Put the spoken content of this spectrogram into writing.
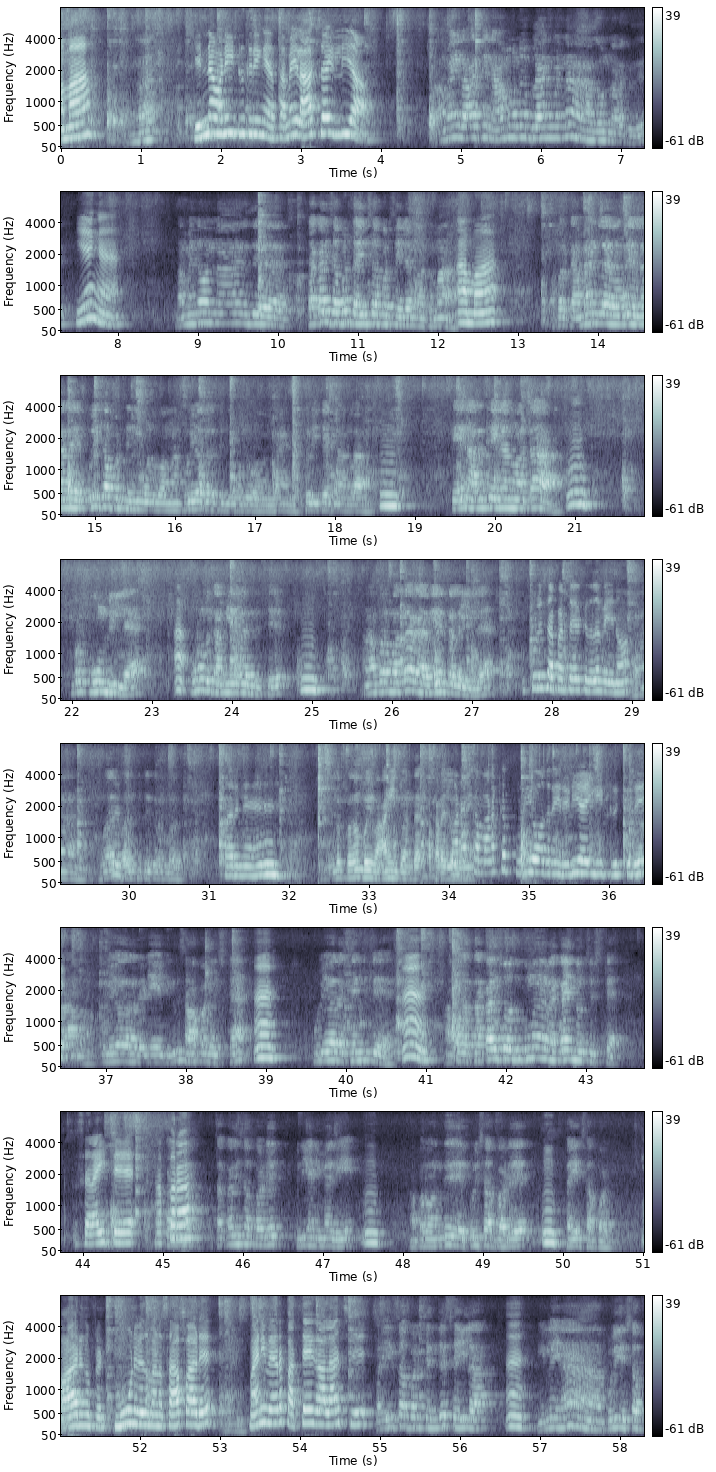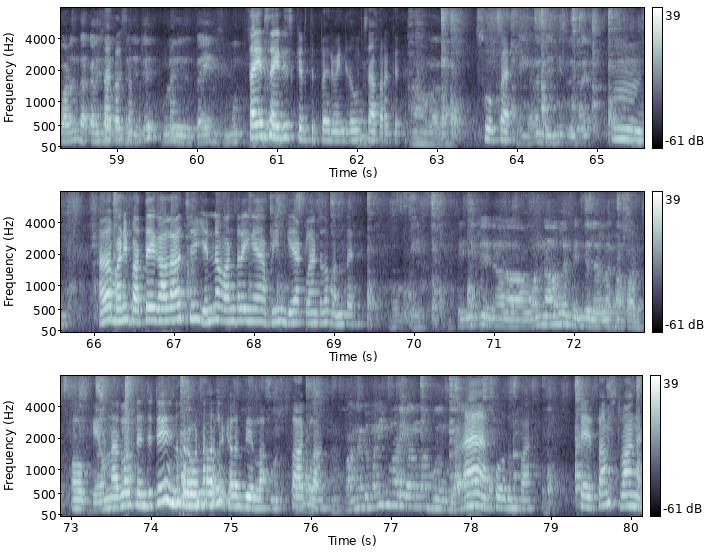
ஆமா என்ன பண்ணிட்டு இருக்கிறீங்க சமையல் ஆச்சா இல்லையா? சமையல் ஆச்சு. நாம ஒன்று பிளான் பண்ணா அது ஒன்று நடக்குது. ஏங்க? நம்ம என்ன பண்ணா இது தக்காளி சாப்பாடு தயிர் சாப்பாடு செய்யலாம்னு பார்த்தோமா ஆமா. அப்புறம் கமெண்ட்ல வந்து எல்லாரும் புளி சாப்பாடு செஞ்சு கொண்டு போவாங்க. புளியோதரை செஞ்சு கொண்டு போவாங்க. சொல்லிட்டே இருந்தாங்களா? சரி அதை செய்யலாம்னு பார்த்தா ம். அப்புறம் பூண்டு இல்லை. பூண்டு கம்மியாக தான் இருந்துச்சு அப்புறம் பார்த்தா வேர்க்கடலை இல்லை. புளி சாப்பாடு செய்யறதுக்கு இதெல்லாம் வேணும் பாருங்க. இல்லை இப்போ தான் போய் வாங்கிட்டு வந்தேன் கடையில் போய் வணக்கம் வணக்கம். புளியோதரை ரெடி ஆகிட்டு இருக்குது. புளியோதரை ரெடி ஆகிட்டு சாப்பாடு வச்சுட்டேன். புளியோதரை செஞ்சுட்டு அப்புறம் தக்காளி சோத்துக்குமே வெங்காயம் தோச்சு வச்சுட்டேன். சரி ரைட்டு. அப்புறம்? தக்காளி சாப்பாடு பிரியாணி மாதிரி. அப்புறம் வந்து புளி சாப்பாடு தயிர் சாப்பாடு. பாருங்க ஃப்ரெண்ட்ஸ் மூணு விதமான சாப்பாடு. மணி வேற பத்தே காலாச்சு. தயிர் சாப்பாடு செஞ்சே செய்யலாம். இல்லைன்னா புளி சாப்பாடும் தக்காளி சாப்பாடு செஞ்சுட்டு புளி தயிர் தயிர் சைடிஸ்க்கு எடுத்துட்டு போயிட வேண்டியது ஊற்றி சாப்பிட்றக்கு சூப்பர். ம். அதான் மணி பத்தே காலாச்சு. என்ன பண்ணுறீங்க அப்படின்னு கேட்கலான்ட்டு தான் வந்தேன். ஓகே. ஒன் ஹவரில் சாப்பாடு செஞ்சுட்டு இன்னொரு ஒன் ஹவரில் கிளம்பிடலாம். பார்க்கலாம். ஆ போதும்ப்பா சரி சமைச்சிட்டு வாங்க.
